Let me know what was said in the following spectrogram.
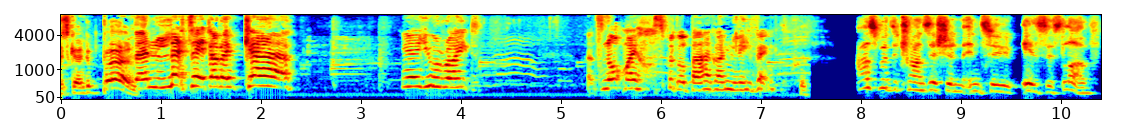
It's going to burn. Then let it, I don't care! Yeah, you were right. That's not my hospital bag, I'm leaving. As with the transition into Is This Love,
